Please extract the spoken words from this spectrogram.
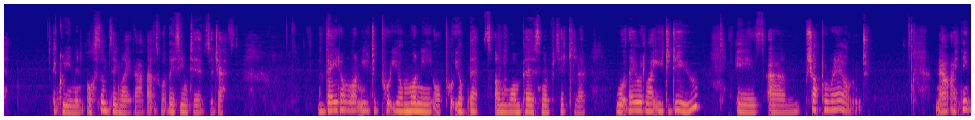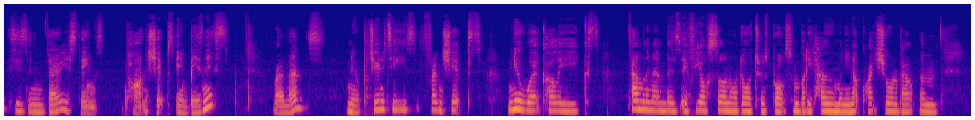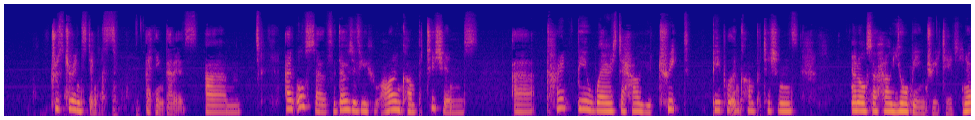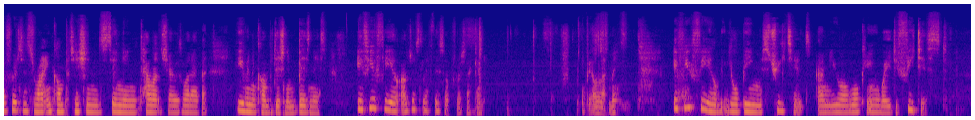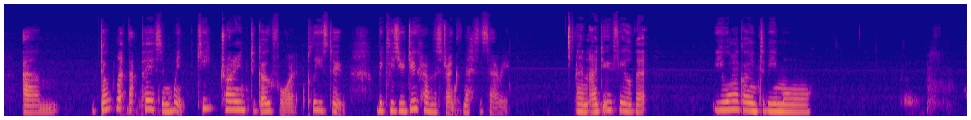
agreement or something like that. That's what they seem to suggest they don't want you to put your money or put your bets on one person in particular. What they would like you to do is um, shop around. Now, I think this is in various things partnerships in business, romance, new opportunities, friendships, new work colleagues, family members. If your son or daughter has brought somebody home and you're not quite sure about them, trust your instincts. I think that is. Um, and also, for those of you who are in competitions, uh, kind of be aware as to how you treat people in competitions and also how you're being treated. You know, for instance, writing competitions, singing, talent shows, whatever, even in competition in business. If you feel, I'll just lift this up for a second, if it'll let me. If you feel that you're being mistreated and you are walking away defeatist, um, don't let that person win. Keep trying to go for it. Please do. Because you do have the strength necessary. And I do feel that you are going to be more.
